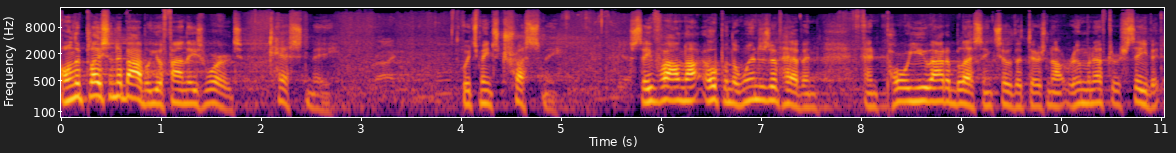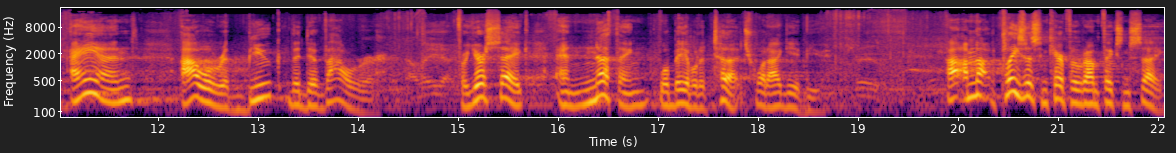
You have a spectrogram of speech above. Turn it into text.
Only place in the Bible you'll find these words test me, which means trust me. See if I'll not open the windows of heaven and pour you out a blessing so that there's not room enough to receive it. And I will rebuke the devourer for your sake, and nothing will be able to touch what I give you. I, am not, please listen carefully what I'm fixing to say.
